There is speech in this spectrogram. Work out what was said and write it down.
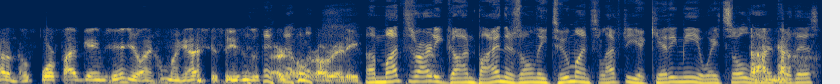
I don't know, four or five games in, you're like, oh my gosh, the season's over already. A month's already gone by, and there's only two months left. Are you kidding me? You wait so long for this.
